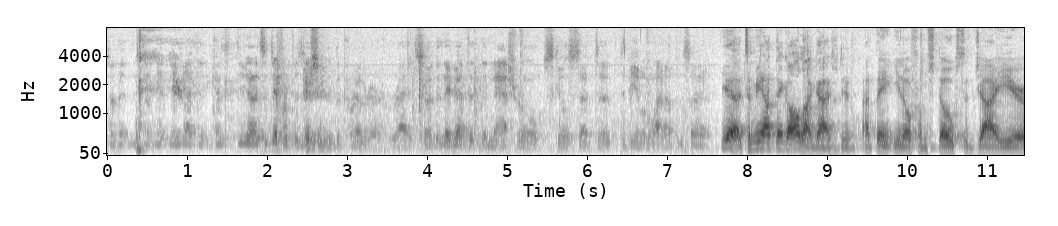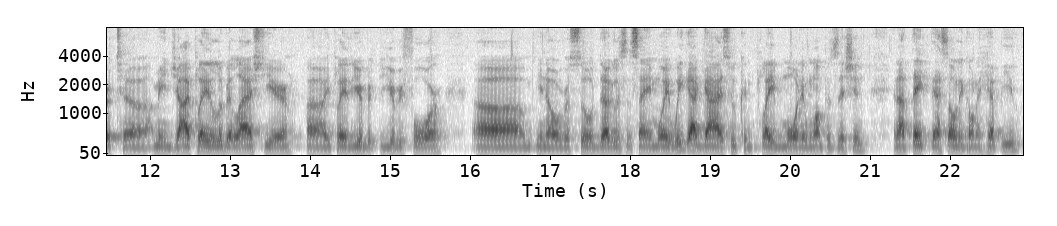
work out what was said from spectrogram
So they, they, have got because you know it's a different position than the perimeter, right? So they've got the, the natural skill set to, to be able to line up inside. Yeah, to me, I think all our guys do. I think you know from Stokes to Jaire to I mean, Jai played a little bit last year. Uh, he played the year the year before. Um, you know, Rasul Douglas the same way. We got guys who can play more than one position. And I think that's only going to help you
